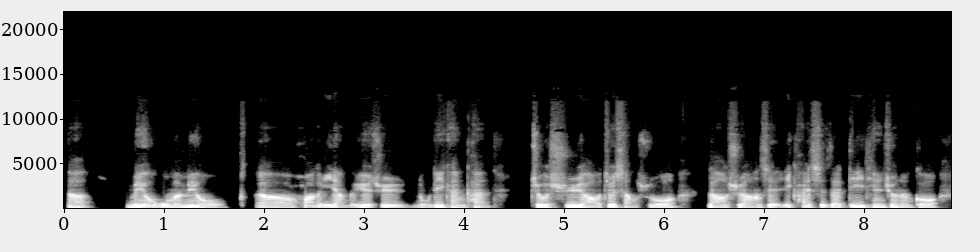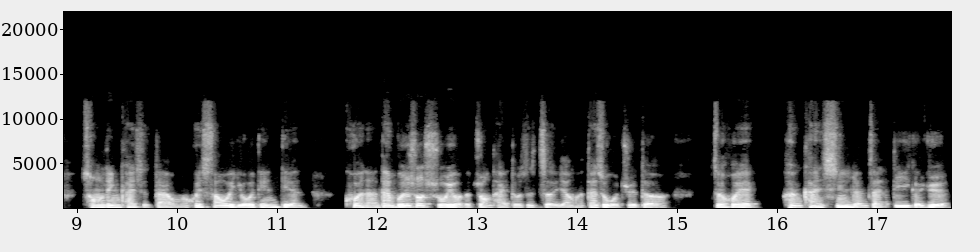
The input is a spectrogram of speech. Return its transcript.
那没有我们没有呃花个一两个月去努力看看，就需要就想说让学长姐一开始在第一天就能够从零开始带我们，会稍微有一点点困难，但不是说所有的状态都是这样的，但是我觉得这会很看新人在第一个月。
